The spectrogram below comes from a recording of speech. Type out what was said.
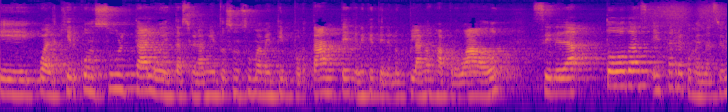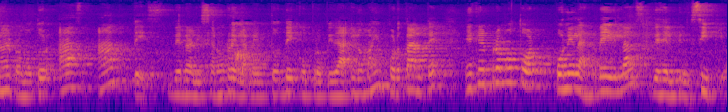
Eh, cualquier consulta, los estacionamientos son sumamente importantes, tiene que tener los planos aprobados. Se le da todas estas recomendaciones al promotor antes de realizar un reglamento de copropiedad. Y lo más importante es que el promotor pone las reglas desde el principio.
